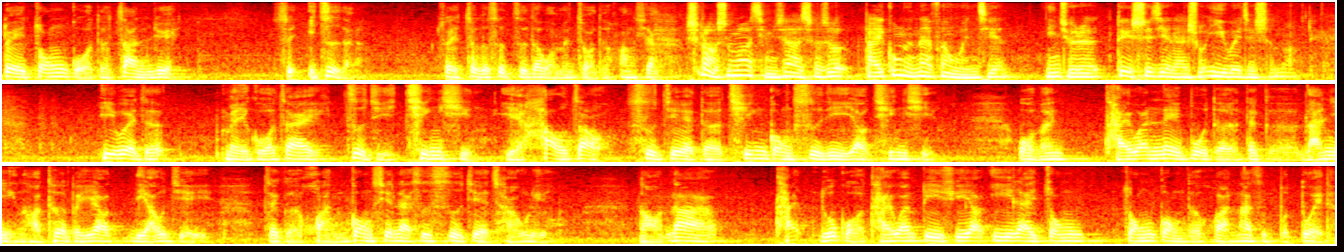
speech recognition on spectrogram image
对中国的战略是一致的，所以这个是值得我们走的方向。施老师，我要请问一下，说白宫的那份文件，您觉得对世界来说意味着什么？意味着美国在自己清醒，也号召世界的亲共势力要清醒。我们台湾内部的这个蓝营哈，特别要了解这个反共现在是世界潮流哦，那。台如果台湾必须要依赖中中共的话，那是不对的。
